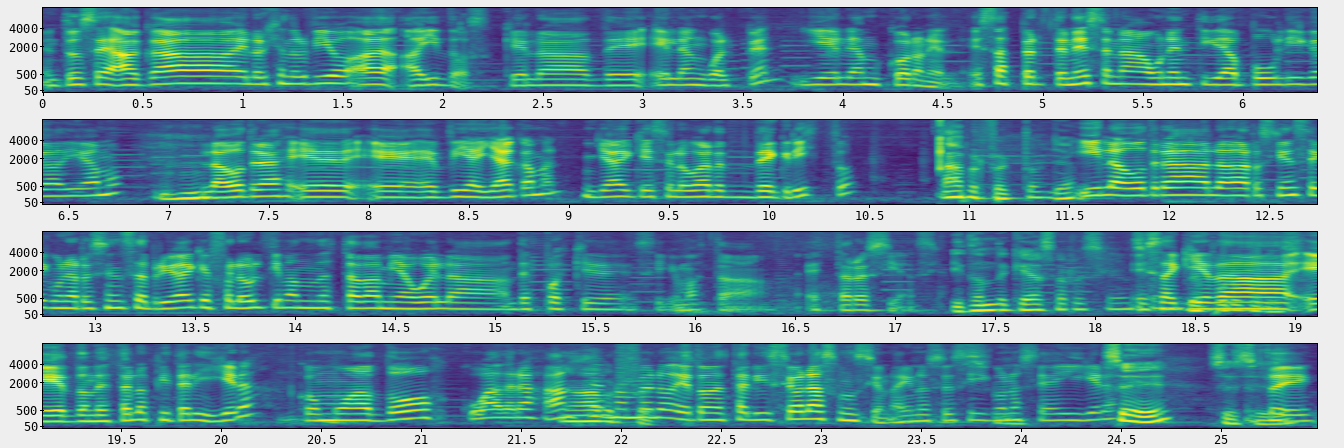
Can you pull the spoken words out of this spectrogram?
Entonces, acá en la región del Bío ha- hay dos, que es la de Elian Hualpén y Elian Coronel. Esas pertenecen a una entidad pública, digamos. La otra es, eh, es Villa Yacaman, ya que es el hogar de Cristo. Ah, perfecto, ya. Y la otra, la residencia, que es una residencia privada, que fue la última donde estaba mi abuela después que seguimos esta, esta residencia. ¿Y dónde queda esa residencia? Esa queda eh, donde está el hospital Higuera, como a dos cuadras antes más o menos de donde está el Liceo de la Asunción. Ahí no sé si Sí. conoce a Higuera. Sí, sí, sí. Entonces,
